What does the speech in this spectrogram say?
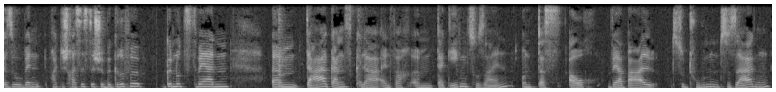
also wenn praktisch rassistische Begriffe genutzt werden, ähm, da ganz klar einfach ähm, dagegen zu sein und das auch verbal zu tun und zu sagen.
